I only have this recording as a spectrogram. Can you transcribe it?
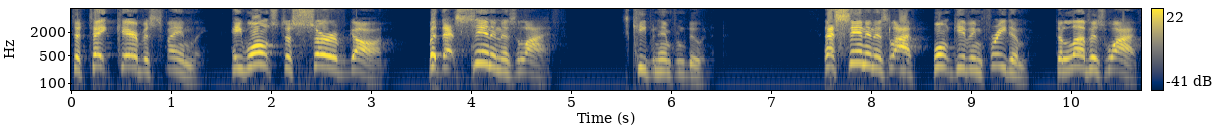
to take care of his family. He wants to serve God. But that sin in his life is keeping him from doing it. That sin in his life won't give him freedom to love his wife,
